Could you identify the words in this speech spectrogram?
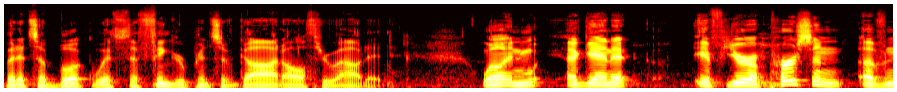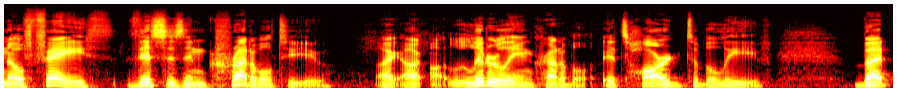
but it's a book with the fingerprints of God all throughout it. Well, and again, it, if you're a person of no faith, this is incredible to you, like, uh, literally incredible. It's hard to believe. But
